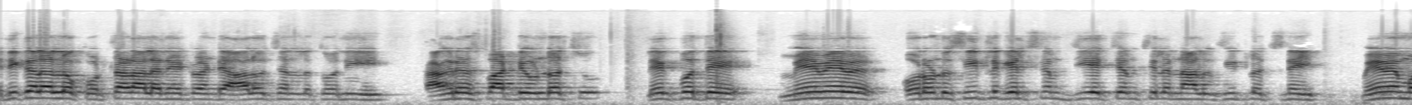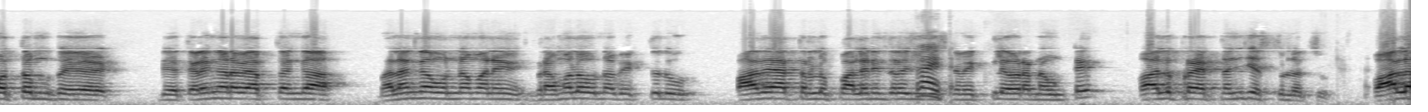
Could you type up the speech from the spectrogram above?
ఎన్నికలలో కొట్లాడాలనేటువంటి ఆలోచనలతోని కాంగ్రెస్ పార్టీ ఉండొచ్చు. లేకపోతే మేమే ఓ రెండు సీట్లు గెలిచినాం జిహెచ్ఎంసీలో నాలుగు సీట్లు వచ్చినాయి. మేమే మొత్తం తెలంగాణ వ్యాప్తంగా బలంగా ఉన్నామనే భ్రమలో ఉన్న వ్యక్తులు పాదయాత్రలు పల్లెనిద్రలు. చేసిన వ్యక్తులు ఎవరైనా ఉంటే వాళ్ళు ప్రయత్నం చేస్తుండొచ్చు. వాళ్ళ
